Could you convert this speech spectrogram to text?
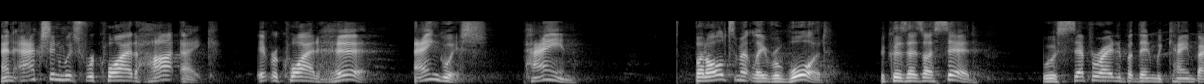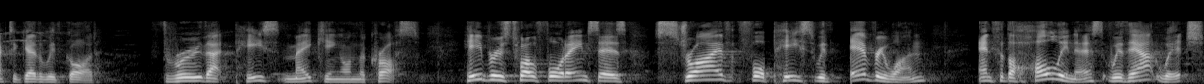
An action which required heartache, it required hurt, anguish, pain, but ultimately reward. Because as I said, we were separated, but then we came back together with God through that peacemaking on the cross. Hebrews 12:14 says, "Strive for peace with everyone and for the holiness without which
